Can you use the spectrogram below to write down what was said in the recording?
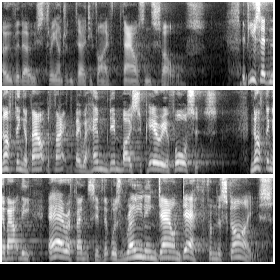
over those 335,000 souls. If you said nothing about the fact that they were hemmed in by superior forces, nothing about the air offensive that was raining down death from the skies,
